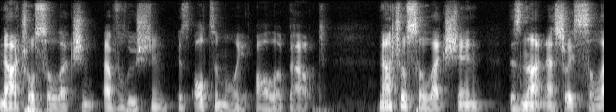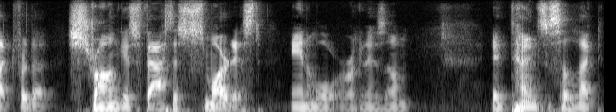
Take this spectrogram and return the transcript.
natural selection evolution is ultimately all about. Natural selection does not necessarily select for the strongest, fastest, smartest animal or organism, it tends to select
